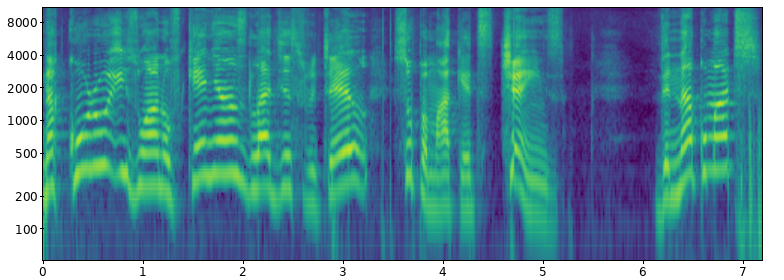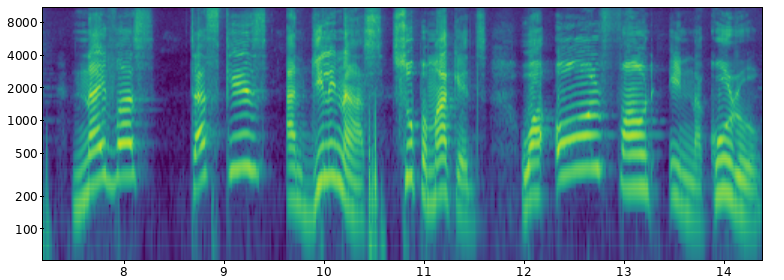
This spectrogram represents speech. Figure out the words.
Nakuru is one of Kenya's largest retail supermarkets chains. The Nakumatt, Naivas, Tuskys and Gilanis supermarkets were all found in Nakuru.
